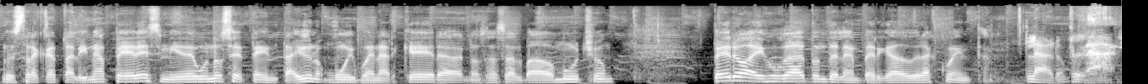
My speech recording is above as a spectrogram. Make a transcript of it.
Nuestra Catalina Pérez mide 1,71. Muy buena arquera, nos ha salvado mucho. Pero hay jugadas donde la envergadura cuenta. Claro. Claro.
